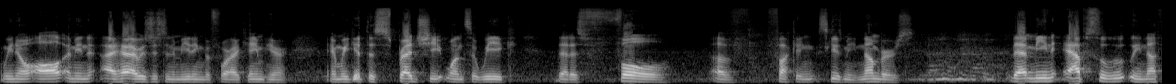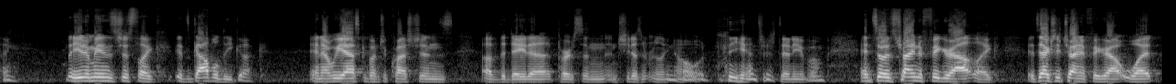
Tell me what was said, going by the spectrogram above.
We know all. I mean, I, I was just in a meeting before I came here, and we get this spreadsheet once a week that is full of fucking excuse me numbers that mean absolutely nothing. You know what I mean? It's just like it's gobbledygook. And we ask a bunch of questions of the data person, and she doesn't really know the answers to any of them. And so it's trying to figure out like it's actually trying to figure out what,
